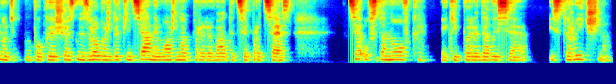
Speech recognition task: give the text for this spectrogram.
ну, типу, поки щось не зробиш до кінця, не можна переривати цей процес. Це установки, які передалися історично.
